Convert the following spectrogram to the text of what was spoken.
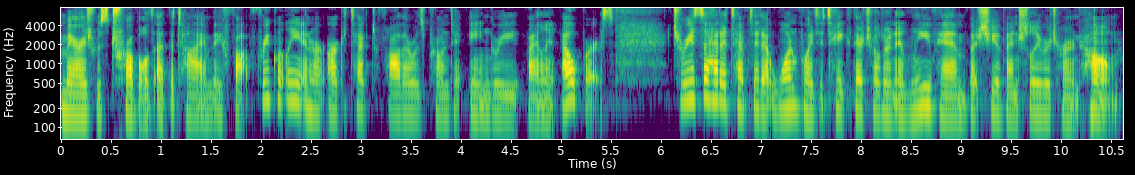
marriage was troubled at the time. They fought frequently, and her architect father was prone to angry, violent outbursts. Theresa had attempted at one point to take their children and leave him, but she eventually returned home.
